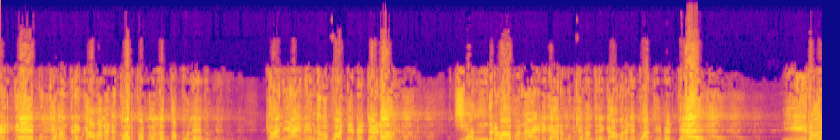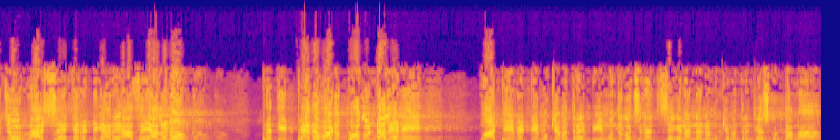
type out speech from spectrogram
పెడితే ముఖ్యమంత్రి కావాలని కోరుకోవటంలో తప్పు లేదు. కానీ ఆయన ఎందుకు పార్టీ పెట్టాడు? చంద్రబాబు నాయుడు గారు ముఖ్యమంత్రి కావాలని పార్టీ పెడితే ఈ రోజు రాజశేఖర రెడ్డి గారి ఆశయాలను ప్రతి పేదవాడు బాగుండాలి అని పార్టీ పెట్టి ముఖ్యమంత్రి మీ ముందుకు వచ్చిన జగనన్నను ముఖ్యమంత్రిని చేసుకుంటామా?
